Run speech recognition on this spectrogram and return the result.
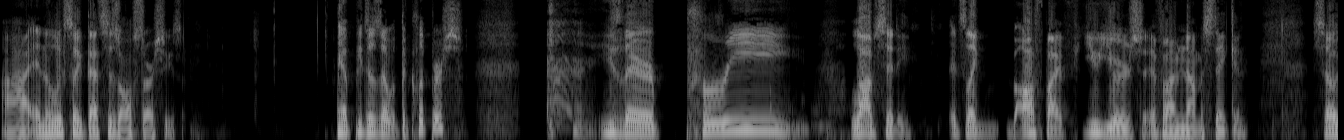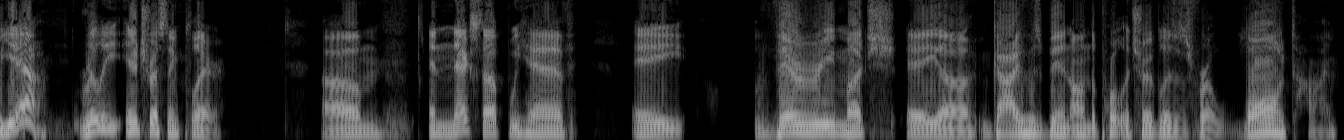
Uh, and it looks like that's his all star season. Yep, he does that with the Clippers. He's there pre Lob City. It's like off by a few years, if I'm not mistaken. So yeah, really interesting player. Um, and next up we have a very much a uh, guy who's been on the Portland Trailblazers for a long time,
